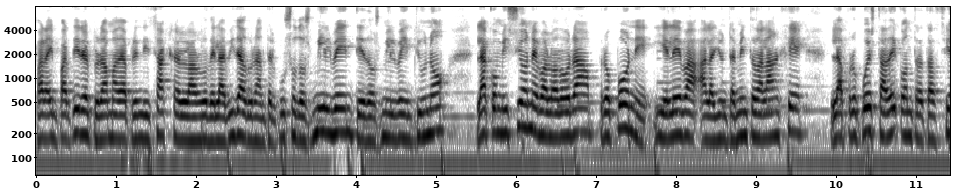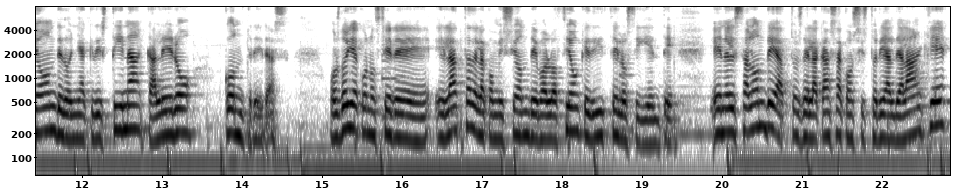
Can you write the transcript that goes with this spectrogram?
para impartir el programa de aprendizaje a lo largo de la vida durante el curso 2020-2021, la comisión evaluadora propone y eleva al Ayuntamiento de Alange la propuesta de contratación de doña Cristina Calero Contreras. Os doy a conocer eh, el acta de la comisión de evaluación que dice lo siguiente. En el Salón de Actos de la Casa Consistorial de Alange,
